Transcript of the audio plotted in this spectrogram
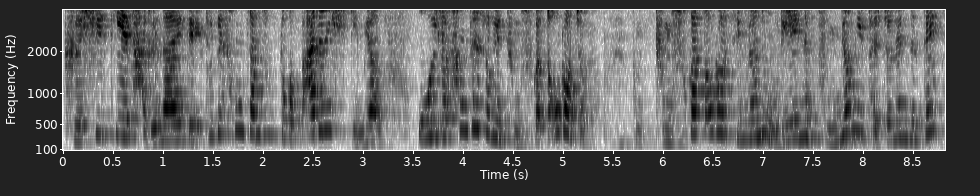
그 시기에 다른 아이들이 되게 성장 속도가 빠른 시기면 오히려 상대적인 등수가 떨어져요. 그럼 등수가 떨어지면 우리 애는 분명히 발전했는데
